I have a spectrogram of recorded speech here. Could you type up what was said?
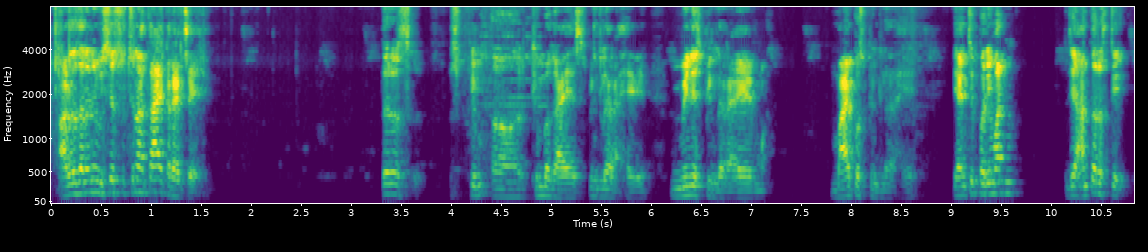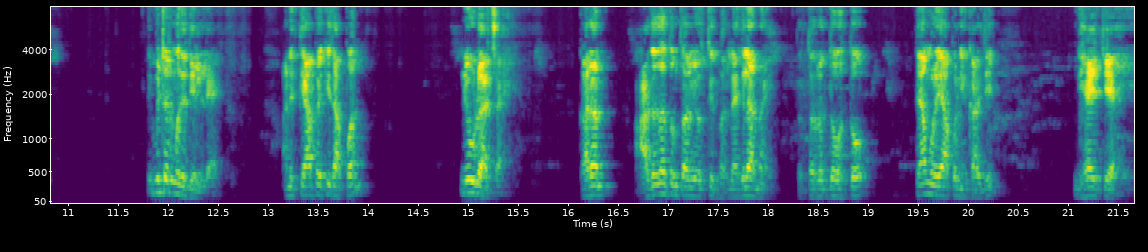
अर्जदाराने विशेष सूचना काय करायचे? आहे तर ठिंबक आहे स्प्रिंकलर आहे मिनी स्प्रिंकलर आहे मायक्रो स्प्रिंकलर आहे. यांचे परिमाण जे अंतर असते ते मीटरमध्ये दिलेले आहे आणि त्यापैकीच आपण निवडायचं आहे. कारण अर्ज जर तुमचा व्यवस्थित भरला गेला नाही तर तो रद्द होतो. त्यामुळे आपण ही काळजी घ्यायची आहे.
